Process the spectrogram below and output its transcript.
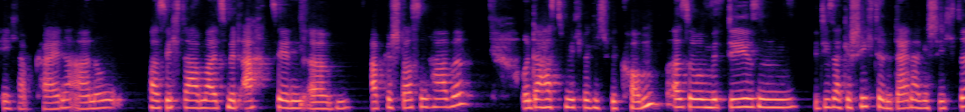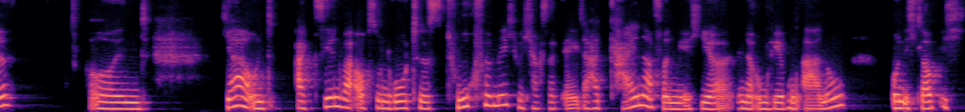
Ich habe keine Ahnung, was ich damals mit 18 ähm, abgeschlossen habe. Und da hast du mich wirklich bekommen, also mit diesem, mit dieser Geschichte, mit deiner Geschichte. Und ja, und Aktien war auch so ein rotes Tuch für mich. Und ich habe gesagt, ey, da hat keiner von mir hier in der Umgebung Ahnung. Und ich glaube, ich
